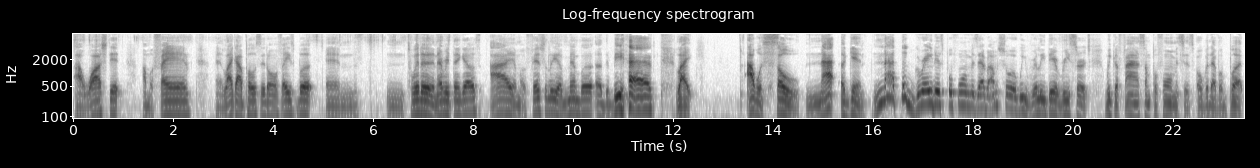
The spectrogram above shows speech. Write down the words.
I watched it. I'm a fan. And like I posted on Facebook and, and Twitter and everything else, I am officially a member of the Beehive. Like, I was so Not again, not the greatest performance ever. I'm sure if we really did research, we could find some performances or whatever. But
